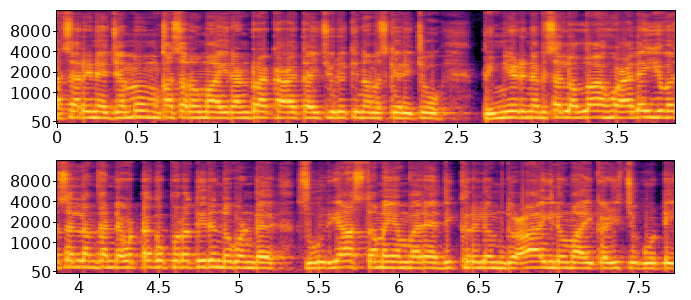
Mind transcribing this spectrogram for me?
അസറിനെ ജമ്മും കസറുമായി രണ്ടറക്കാത്തായി ചുരുക്കി നമസ്കരിച്ചു. പിന്നീട് നബി സല്ലല്ലാഹു അലൈഹി വസല്ലം തന്റെ ഒട്ടകപ്പുറത്തിരുന്നു കൊണ്ട് സൂര്യാസ്തമയം വരെ ദിക്റിലും ദുആയിലുമായി കഴിച്ചുകൂട്ടി.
